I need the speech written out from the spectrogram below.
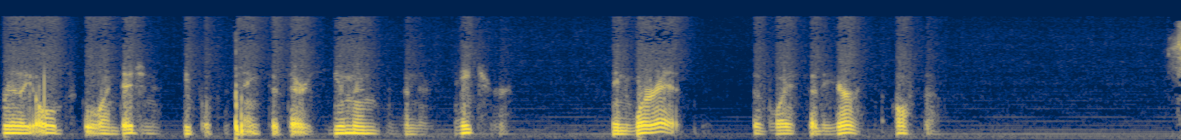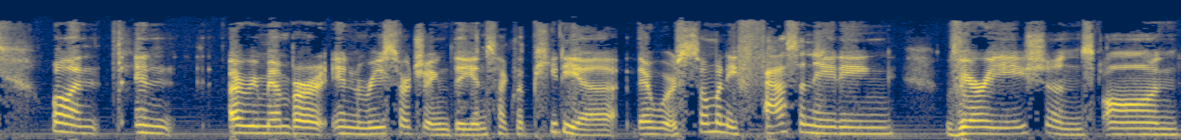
really old school indigenous people to think that there's humans and then there's nature. I mean, we're it, the voice of the earth also. Well, and and I remember in researching the encyclopedia, there were so many fascinating variations on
